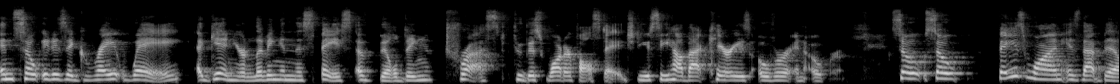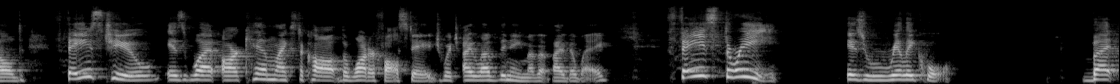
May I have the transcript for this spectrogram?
And so it is a great way again you're living in this space of building trust through this waterfall stage. Do you see how that carries over and over? So so phase 1 is that build. Phase 2 is what our Kim likes to call the waterfall stage which I love the name of it by the way. Phase 3 is really cool. But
